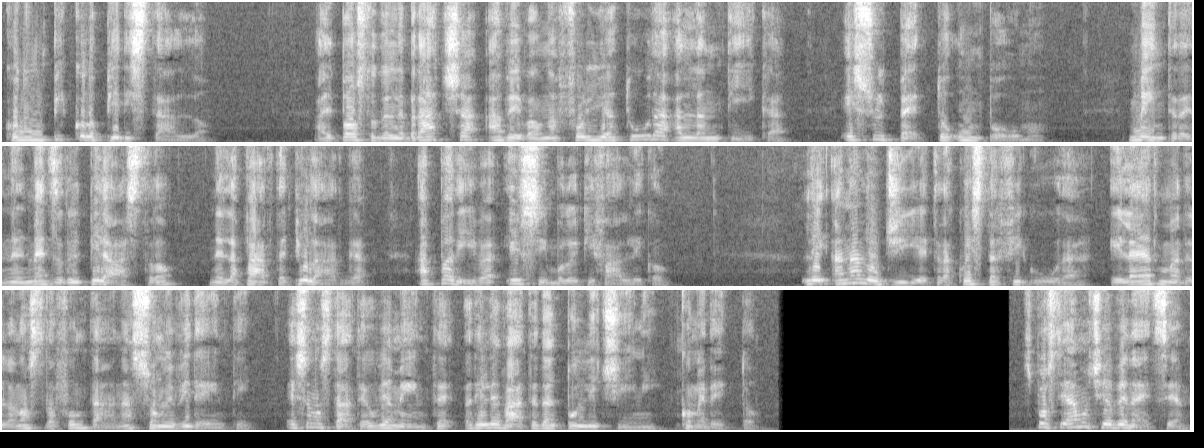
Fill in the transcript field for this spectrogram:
con un piccolo piedistallo. Al posto delle braccia aveva una fogliatura all'antica e sul petto un pomo mentre nel mezzo del pilastro, nella parte più larga, appariva il simbolo etifallico. Le analogie tra questa figura e l'erma della nostra fontana sono evidenti e sono state ovviamente rilevate dal Pollicini, come detto. Spostiamoci a Venezia,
